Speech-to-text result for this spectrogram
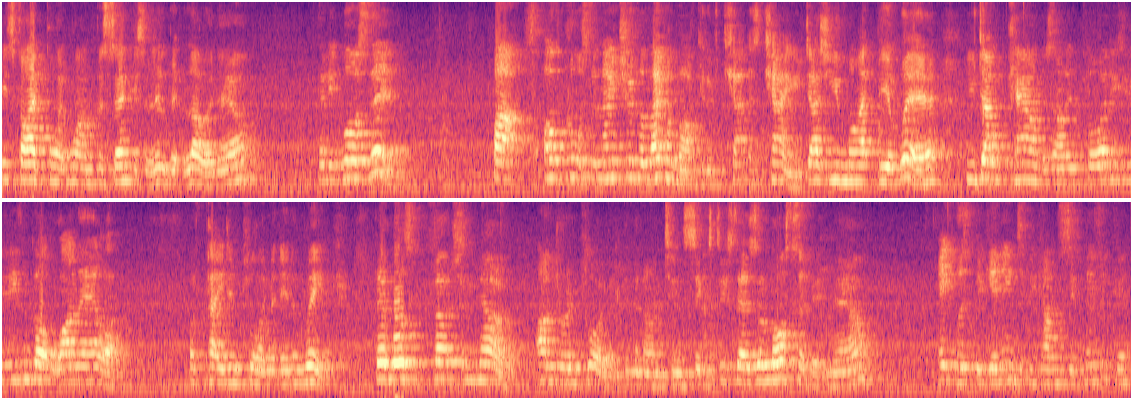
It's 5.1%. It's a little bit lower now than it was then. But, of course, the nature of the labour market has changed. As you might be aware, you don't count as unemployed if you've even got one hour of paid employment in a week. There was virtually no underemployment in the 1960s. There's a lot of it now. It was beginning to become significant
